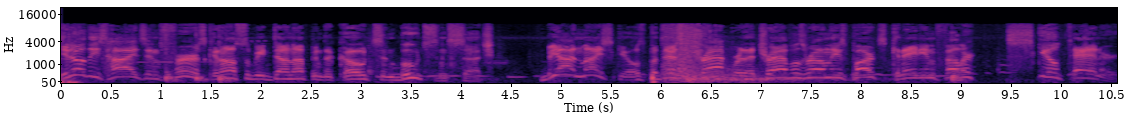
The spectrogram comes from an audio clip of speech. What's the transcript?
You know these hides and furs can also be done up into coats and boots and such. Beyond my skills, but there's a trapper that travels around these parts, Canadian feller, Skill Tanner.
